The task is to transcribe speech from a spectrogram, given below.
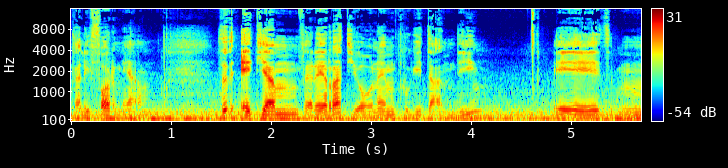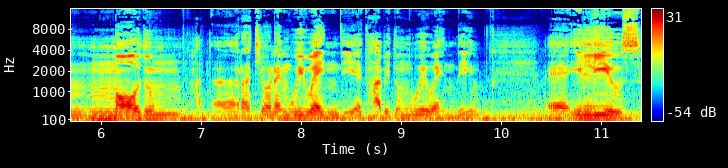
California sed etiam fere rationem cogitandi et mm, modum eh, rationem vivendi et habitum vivendi eh, illius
